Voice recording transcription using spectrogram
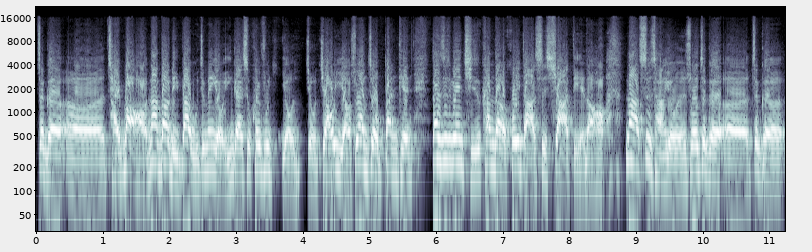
这个呃财报哈。那到礼拜五这边有应该是恢复有有交易啊，虽然只有半天，但是这边其实看到辉达是下跌的哈。那市场有人说这个呃这个。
